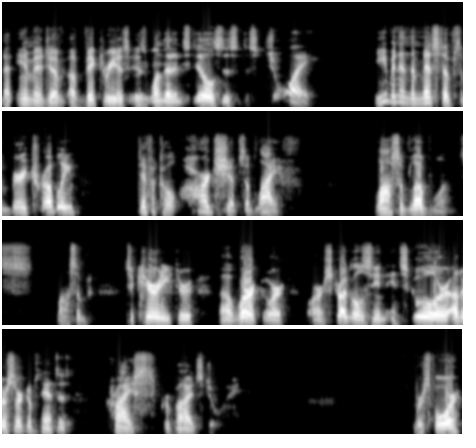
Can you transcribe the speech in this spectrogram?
That image of, of victory is, is one that instills this, this joy, even in the midst of some very troubling, difficult hardships of life loss of loved ones, loss of security through uh, work or, or struggles in, in school or other circumstances. Christ provides joy. Verse 4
